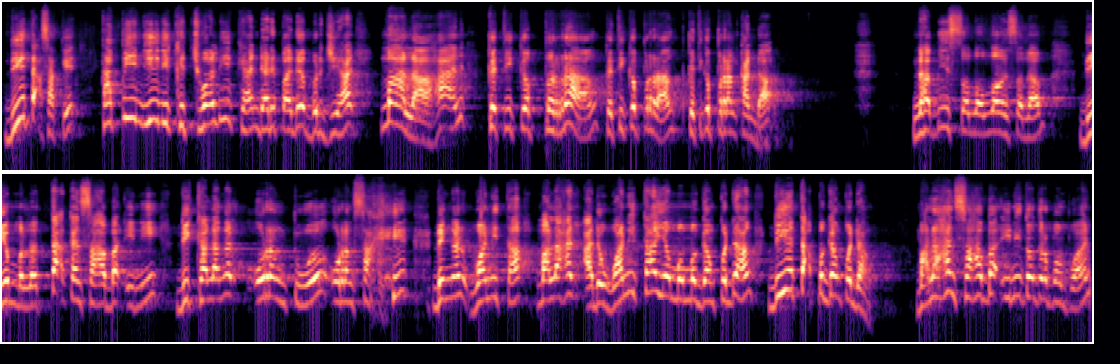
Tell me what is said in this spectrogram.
dia tak sakit, tapi dia dikecualikan daripada berjihad. Malahan ketika perang, ketika perang, ketika perang kandak, Nabi SAW, dia meletakkan sahabat ini di kalangan orang tua, orang sakit dengan wanita. Malahan ada wanita yang memegang pedang, dia tak pegang pedang. Malahan sahabat ini, tuan-tuan dan puan-puan,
